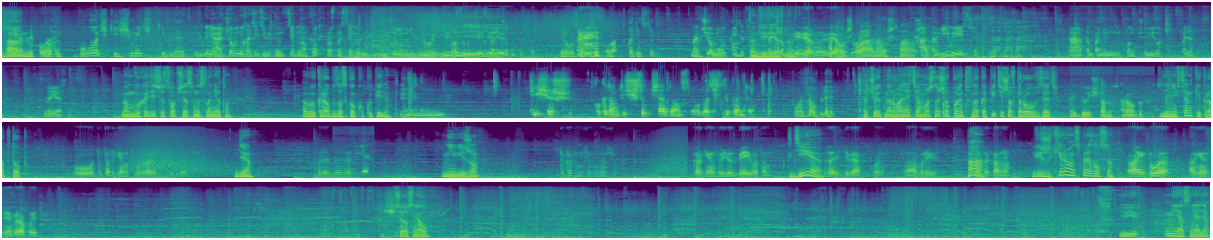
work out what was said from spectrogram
А, неплохо. Блочки, шмычки, блядь. Догоня, а что вы не хотите выкинуть стега на фото, просто на стега выкинуть, ничего ему не будет. Просто происходит. Да его скрыть, у нас только один стег. На чем его видят? Там виверна. Виверну, виверну. Она ушла, она ушла, А, ушла. там Вива есть еще? Да, да, да. А, там помимо Грифонов еще Вива. Понятно. Тогда ясно. Нам выходить сейчас вообще смысла нету. А вы краб за сколько купили? Тысяча... Сколько там? 1650, да, он стоил? 24 поинта. Понял, блядь. Так что, это нормально? Тебе можно еще поинтов накопить, еще второго взять. Пойду еще на сорогов. Для нефтянки краб топ. О, тут аргент вражеский, Где? блядь. Блядь, блядь, блядь. Не вижу. Ты как не забылазил? К аргенту идет, бей его там. Где? Сзади тебя, Коля. На обрыве. Вот А, за камнем. вижу, хера он спрятался. А, их двое. Аргент меня грапает. Все, снял. Ой-ой, меня сняли.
